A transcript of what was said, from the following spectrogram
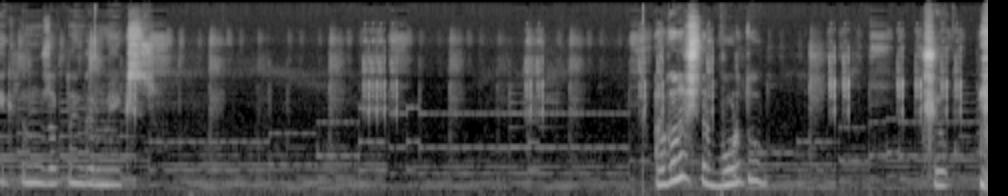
ekranı uzaktan görme iksiri. Arkadaşlar bu arada bir şey yok.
